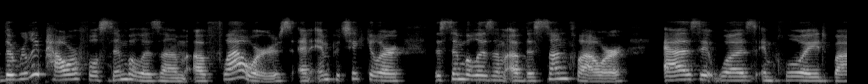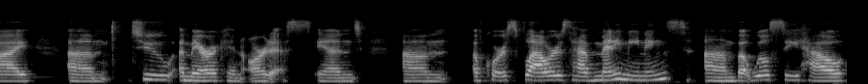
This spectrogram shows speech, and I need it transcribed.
the really powerful symbolism of flowers and in particular the symbolism of the sunflower as it was employed by um, two American artists. And um, of course, flowers have many meanings, um, but we'll see how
